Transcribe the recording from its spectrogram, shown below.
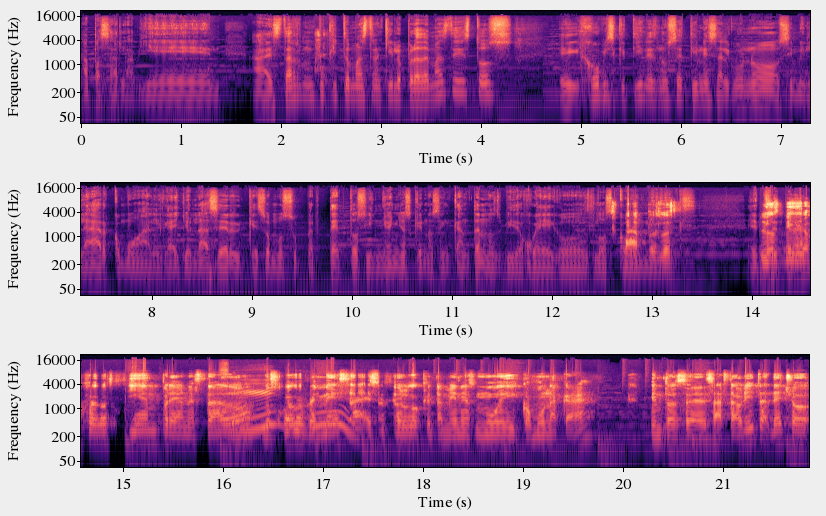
a pasarla bien, a estar un poquito más tranquilo, pero además de estos eh, hobbies que tienes, no sé, ¿tienes alguno similar como al gallo láser, que somos súper tetos y ñoños que nos encantan los videojuegos, los cómics? Ah, pues los- Los videojuegos siempre han estado, Sí, los juegos de mesa, eso es algo que también es muy común acá. Entonces, hasta ahorita, de hecho,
